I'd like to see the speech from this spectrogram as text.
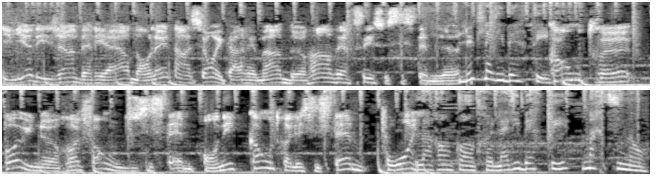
Il y a des gens derrière dont l'intention est carrément de renverser ce système-là. Luc la liberté. Contre, pas une refonte du système. On est contre le système, point. La rencontre, la liberté, Martineau.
